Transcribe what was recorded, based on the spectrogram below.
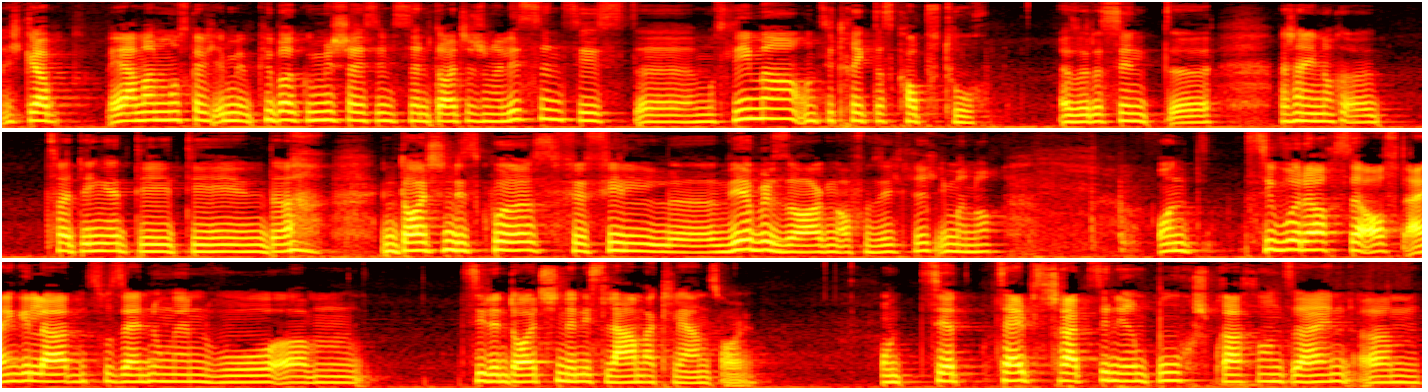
ich glaube, ja, man muss, glaube ich, Kübra Gumischa ist eine deutsche Journalistin, sie ist äh, Muslima und sie trägt das Kopftuch. Also das sind äh, wahrscheinlich noch äh, zwei Dinge, die, die der, im deutschen Diskurs für viel äh, Wirbel sorgen, offensichtlich, immer noch. Und sie wurde auch sehr oft eingeladen zu Sendungen, wo ähm, sie den Deutschen den Islam erklären soll. Und sie hat, selbst schreibt sie in ihrem Buch Sprache und Sein, ähm,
